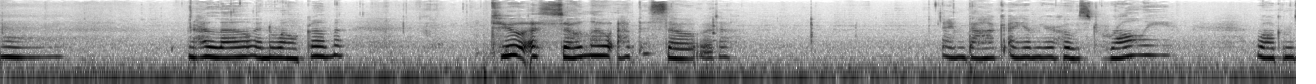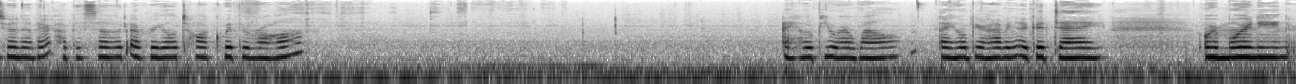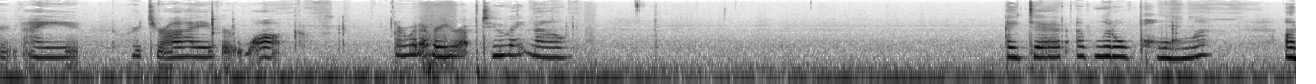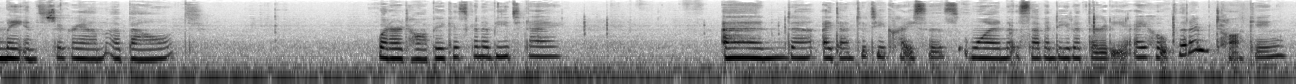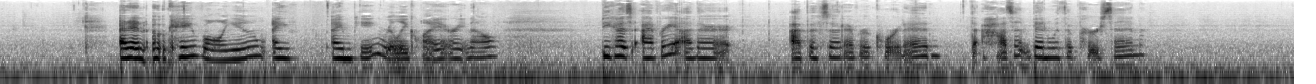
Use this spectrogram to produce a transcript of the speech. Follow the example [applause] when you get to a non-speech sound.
Mm. Hello and welcome to a solo episode. I'm back. I am your host, Raleigh. Welcome to another episode of Real Talk with Raw. I hope you are well. I hope you're having a good day, or morning, or night, or drive, or walk, or whatever you're up to right now. I did a little poll on my Instagram about what our topic is going to be today. And uh, identity crisis 170 to 30. I hope that I'm talking at an okay volume. I I'm being really quiet right now because every other episode I've recorded that hasn't been with a person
